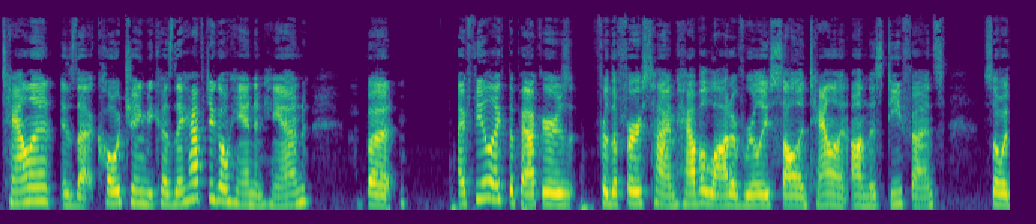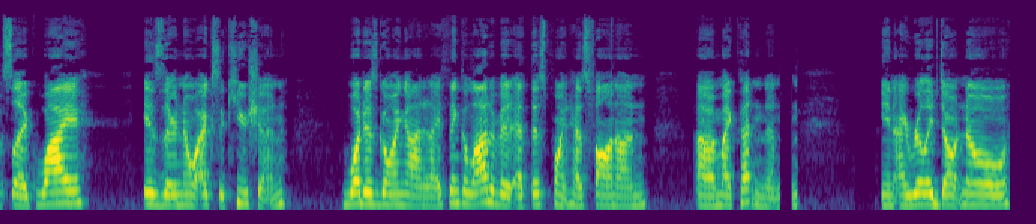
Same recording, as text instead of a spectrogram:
talent? Is that coaching? Because they have to go hand in hand. But I feel like the Packers, for the first time, have a lot of really solid talent on this defense. So it's like, why is there no execution? What is going on? And I think a lot of it at this point has fallen on uh, Mike Pettine and I really don't know.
